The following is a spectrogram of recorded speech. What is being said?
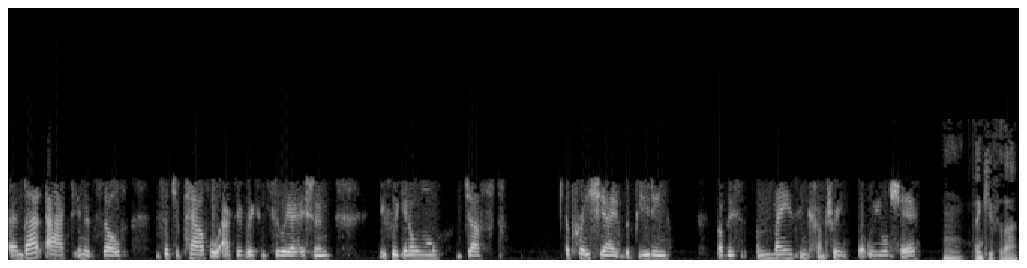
and that act in itself such a powerful act of reconciliation if we can all just appreciate the beauty of this amazing country that we all share. Hmm, thank you for that.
